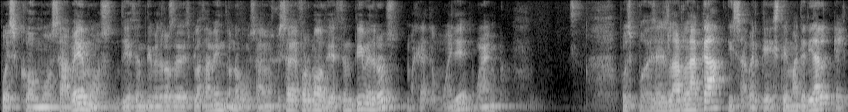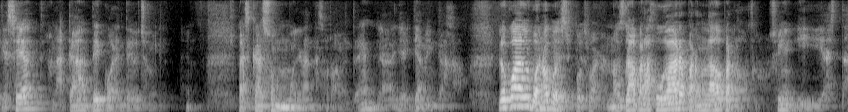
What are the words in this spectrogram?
Pues como sabemos 10 centímetros de desplazamiento, ¿no? Como sabemos que se ha deformado 10 centímetros, imagínate un muelle, pues puedes aislar la K y saber que este material, el que sea, tiene una K de 48.000. Las K son muy grandes normalmente, ¿eh? ya, me encaja. Lo cual, bueno, pues, pues bueno, nos da para jugar para un lado o para el otro, ¿sí? Y ya está.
